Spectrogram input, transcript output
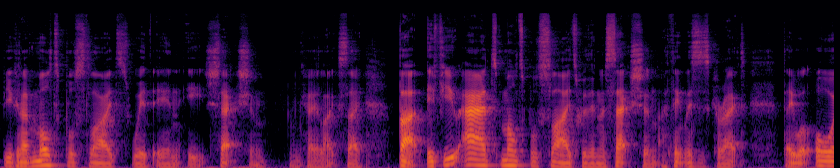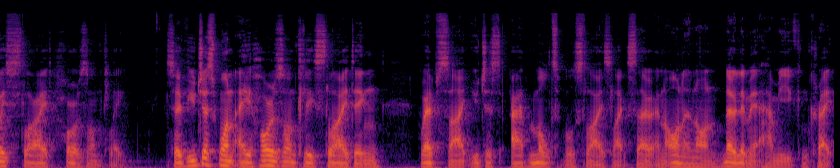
but you can have multiple slides within each section. Okay, like so. But if you add multiple slides within a section, I think this is correct, they will always slide horizontally. So if you just want a horizontally sliding website, you just add multiple slides like so and on and on. No limit how many you can create.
